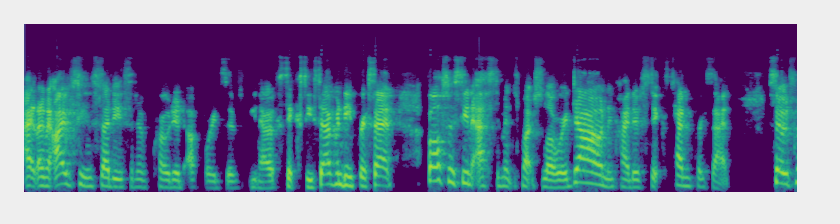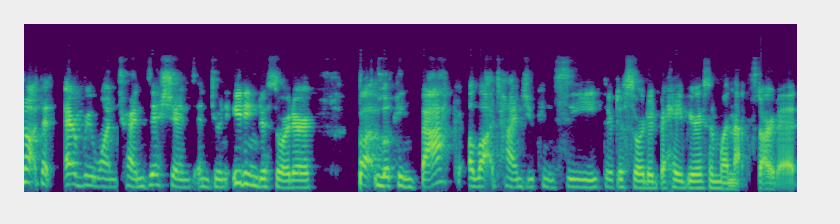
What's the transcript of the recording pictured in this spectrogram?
I, I mean, I've seen studies that have quoted upwards of, you know, 60, 70%. I've also seen estimates much lower down and kind of 6, 10%. So it's not that everyone transitions into an eating disorder, but looking back, a lot of times you can see their disordered behaviors and when that started.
